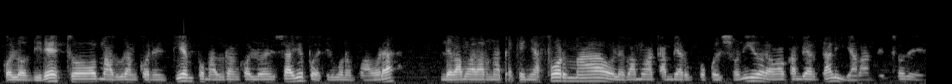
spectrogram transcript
con los directos, maduran con el tiempo, maduran con los ensayos, pues decir, bueno, pues ahora le vamos a dar una pequeña forma o le vamos a cambiar un poco el sonido, le vamos a cambiar tal y ya van dentro de,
